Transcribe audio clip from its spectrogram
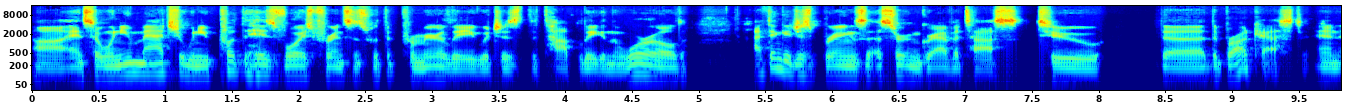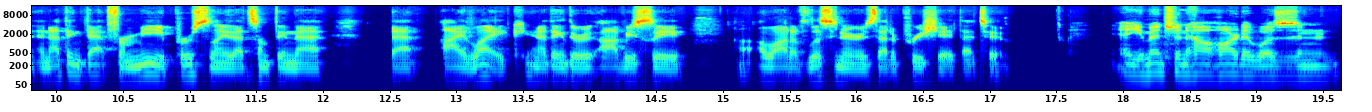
Uh, and so when you match, when you put his voice, for instance, with the Premier League, which is the top league in the world, I think it just brings a certain gravitas to the the broadcast. And and I think that for me personally, that's something that that I like. And I think there are obviously a lot of listeners that appreciate that too. Yeah, you mentioned how hard it was and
